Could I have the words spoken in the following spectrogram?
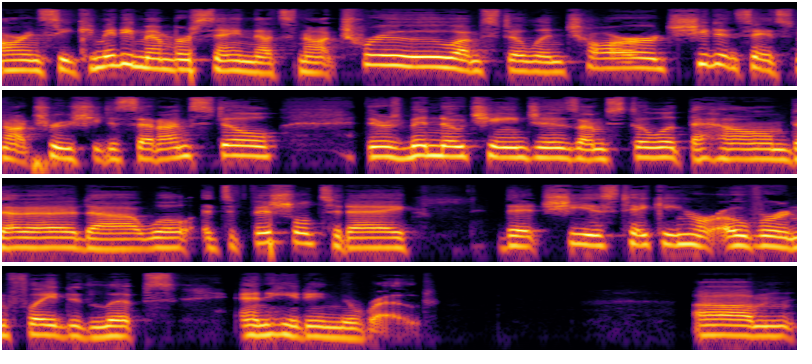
RNC committee members saying that's not true. I'm still in charge. She didn't say it's not true. She just said, I'm still, there's been no changes. I'm still at the helm. Da, da, da. Well, it's official today that she is taking her overinflated lips and hitting the road. Um,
